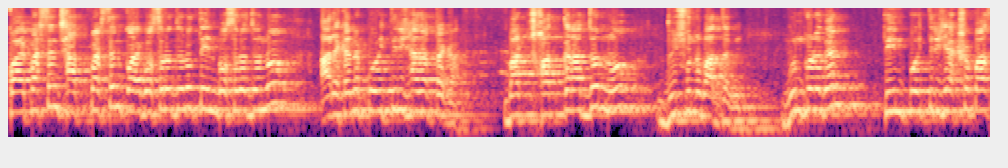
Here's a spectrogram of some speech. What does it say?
কয় পার্সেন্ট সাত পার্সেন্ট কয় বছরের জন্য, তিন বছরের জন্য, আর এখানে পঁয়ত্রিশ হাজার টাকা। বা শতকরার জন্য দুই শূন্য বাদ যাবে। গুণ করে দেন, তিন পঁয়ত্রিশ, একশো পাঁচ।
